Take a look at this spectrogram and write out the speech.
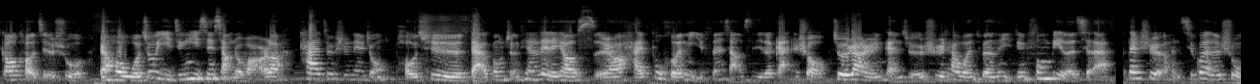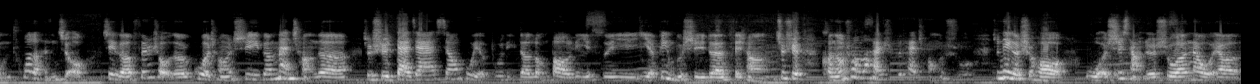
高考结束，然后我就已经一心想着玩了。他就是那种跑去打工，整天累得要死，然后还不和你分享自己的感受，就让人感觉是他完全的已经封闭了起来。但是很奇怪的是，我们拖了很久，这个分手的过程是一个漫长的，就是大家相互也不理的冷暴力，所以也并不是一段非常，就是可能双方还是不太成熟。就那个时候，我是想着说，那我要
